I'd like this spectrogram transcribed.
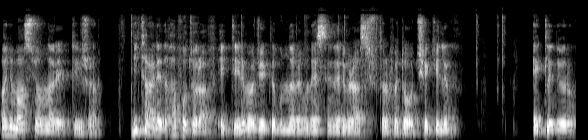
animasyonlar ekleyeceğim. Bir tane daha fotoğraf ekleyelim. Öncelikle bunları, bu nesneleri biraz şu tarafa doğru çekelim. Ekle diyorum.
